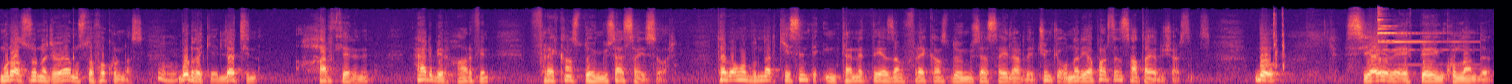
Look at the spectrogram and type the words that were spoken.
Murat Zurnacı ve Mustafa Kurnaz. Buradaki Latin harflerinin her bir harfin frekans döngüsel sayısı var. Tabi ama bunlar kesinlikle internette yazan frekans döngüsel sayılar değil. Çünkü onları yaparsanız hataya düşersiniz. Bu CIA ve FBI'nin kullandığı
